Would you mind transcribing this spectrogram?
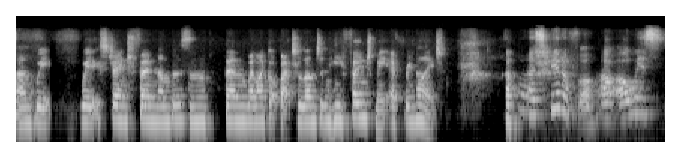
And we we exchanged phone numbers and then when I got back to London he phoned me every night. oh, that's beautiful. I always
